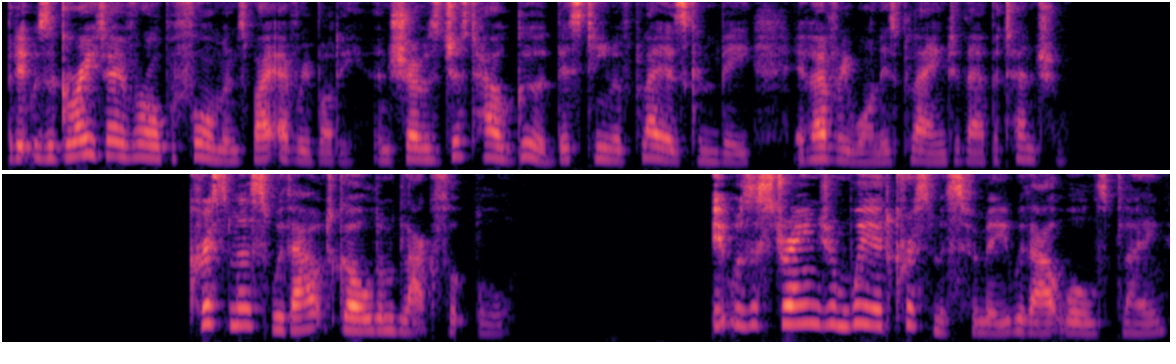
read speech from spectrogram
But it was a great overall performance by everybody, and shows just how good this team of players can be if everyone is playing to their potential. Christmas without gold and black football. It was a strange and weird Christmas for me without Wolves playing.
